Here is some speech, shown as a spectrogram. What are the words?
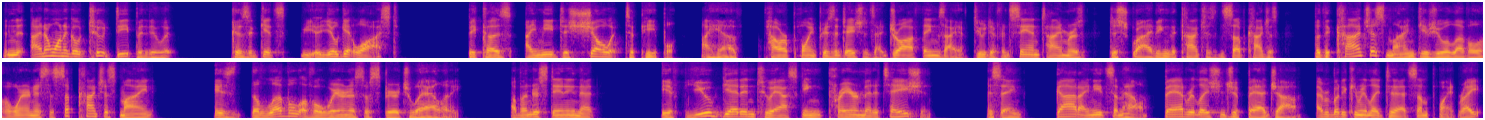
And I don't want to go too deep into it because it gets, you'll get lost because I need to show it to people. I have PowerPoint presentations. I draw things. I have two different sand timers describing the conscious and subconscious. But the conscious mind gives you a level of awareness. The subconscious mind is the level of awareness of spirituality, of understanding that if you get into asking prayer and meditation and saying, God, I need some help, bad relationship, bad job. Everybody can relate to that at some point, right?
